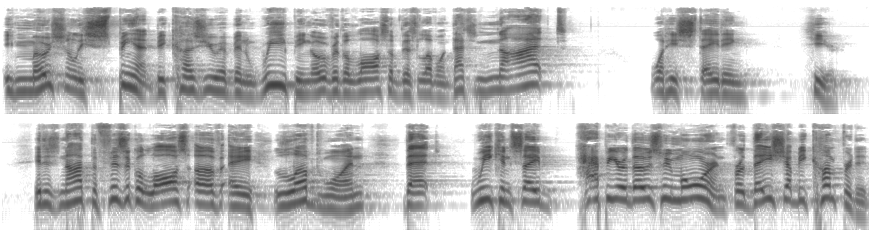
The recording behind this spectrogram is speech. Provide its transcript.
emotionally spent because you have been weeping over the loss of this loved one. That's not what he's stating here. It is not the physical loss of a loved one that we can say, happy are those who mourn, for they shall be comforted.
